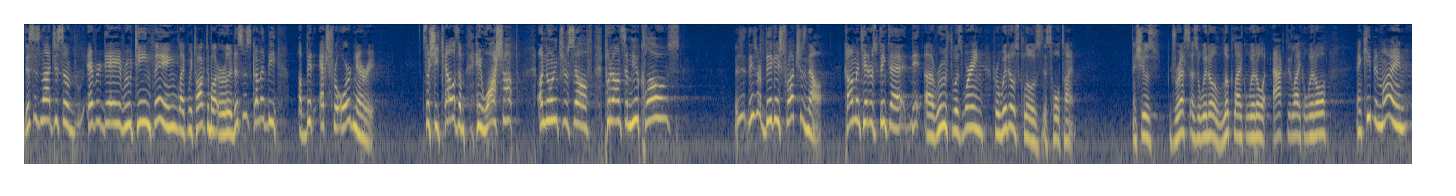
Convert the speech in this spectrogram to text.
This is not just a everyday routine thing like we talked about earlier. This is going to be a bit extraordinary. So she tells him, hey, wash up, anoint yourself, put on some new clothes. These are big instructions now. Commentators think that uh, Ruth was wearing her widow's clothes this whole time. And she was dressed as a widow, looked like a widow, acted like a widow. And keep in mind,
